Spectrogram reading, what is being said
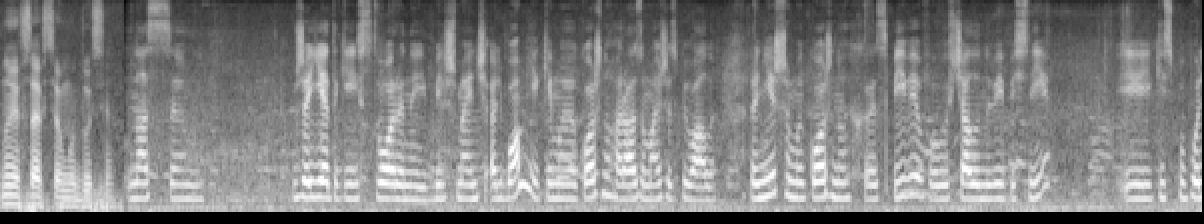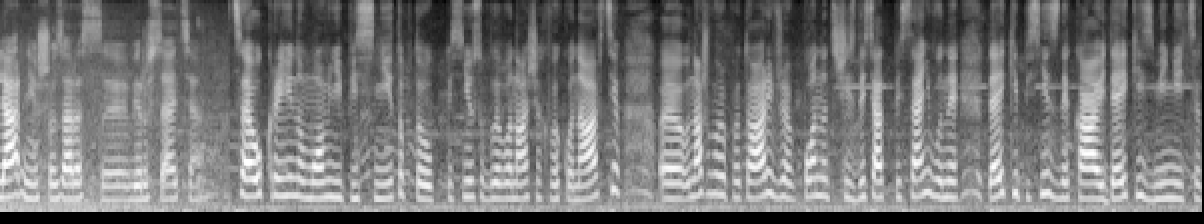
ну і все в цьому дусі. У нас ем, вже є такий створений більш-менш альбом, який ми кожного разу майже співали. Раніше ми кожних е, співів вивчали нові пісні, і якісь популярні, що зараз е, вірусяться. Це україномовні пісні, тобто пісні, особливо наших виконавців. Е, У нашому репертуарі вже понад 60 пісень. Вони деякі пісні зникають, деякі змінюються.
